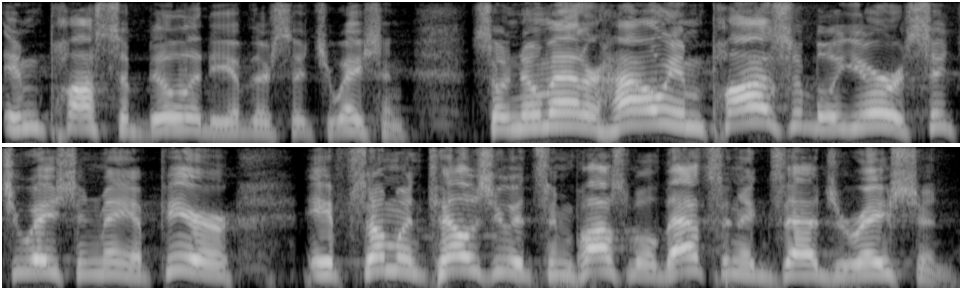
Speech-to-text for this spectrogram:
impossibility of their situation. So, no matter how impossible your situation may appear, if someone tells you it's impossible, that's an exaggeration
